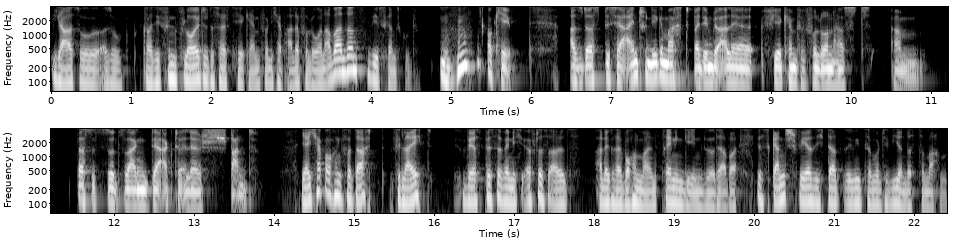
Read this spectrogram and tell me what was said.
Ja, so, also quasi fünf Leute, das heißt vier Kämpfe und ich habe alle verloren. Aber ansonsten lief es ganz gut. Mhm. Okay. Also du hast bisher ein Turnier gemacht, bei dem du alle vier Kämpfe verloren hast. Ähm, das ist sozusagen der aktuelle Stand. Ja, ich habe auch einen Verdacht, vielleicht wäre es besser, wenn ich öfters als alle drei Wochen mal ins Training gehen würde, aber es ist ganz schwer, sich da irgendwie zu motivieren, das zu machen.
